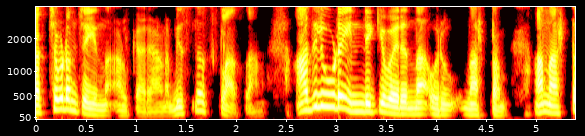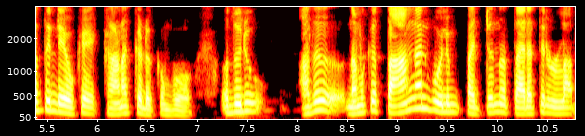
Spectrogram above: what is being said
കച്ചവടം ചെയ്യുന്ന ആൾക്കാരാണ്. ബിസിനസ് ക്ലാസ് ആണ്. അതിലൂടെ ഇന്ത്യയ്ക്ക് വരുന്ന ഒരു നഷ്ടം. ആ നഷ്ടത്തിന്റെയൊക്കെ കണക്കെടുക്കുമ്പോൾ അതൊരു അത് നമുക്ക് താങ്ങാൻ പോലും പറ്റുന്ന തരത്തിലുള്ള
